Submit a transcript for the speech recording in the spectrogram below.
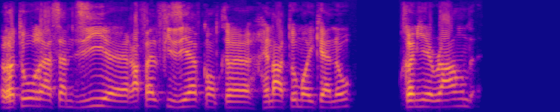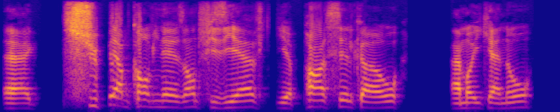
Retour à samedi, euh, Raphaël Fiziev contre Renato Moicano. Premier round, superbe combinaison de Fiziev qui a passé le KO à Moicano,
